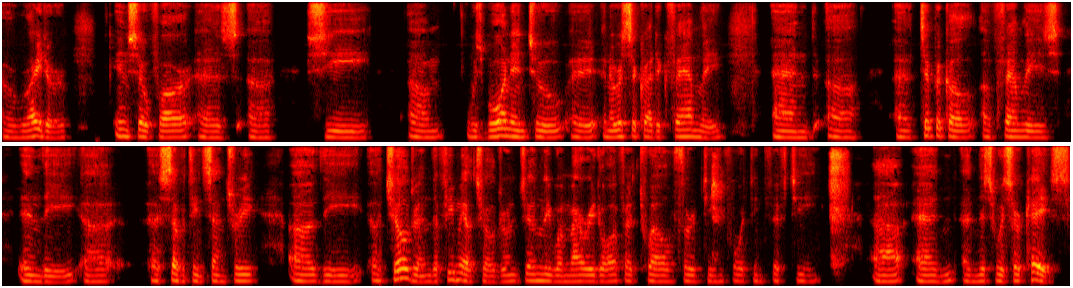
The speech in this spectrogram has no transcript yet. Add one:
a, writer, insofar as uh, she um, was born into a, an aristocratic family, and uh, typical of families in the 17th uh, century uh, the uh, children, the female children, generally were married off at 12, 13, 14, 15. Uh, and, and this was her case.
